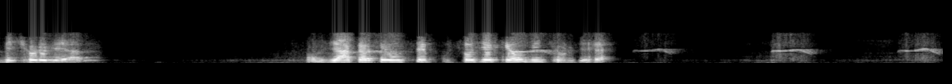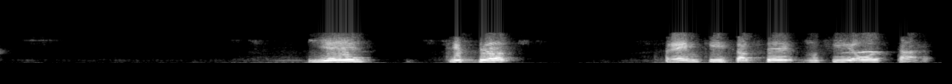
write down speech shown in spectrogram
बिछुड़ गया। अब जा करके उससे पूछो जे क्यों बिछुड़ गया? ये दिव्य प्रेम की सबसे ऊँची अवस्था है।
